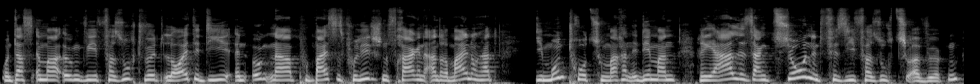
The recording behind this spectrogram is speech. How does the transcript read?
und dass immer irgendwie versucht wird, Leute, die in irgendeiner meistens politischen Frage eine andere Meinung hat, die mundtot zu machen, indem man reale Sanktionen für sie versucht zu erwirken,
